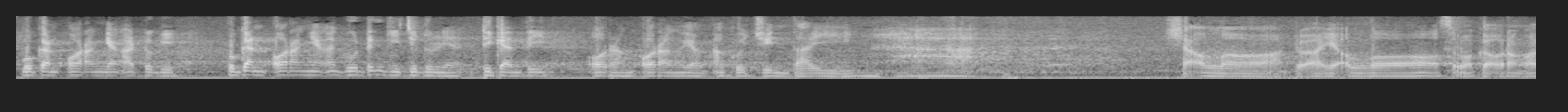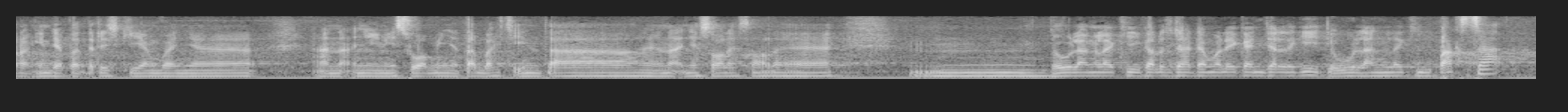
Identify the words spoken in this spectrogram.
Bukan orang yang adugi bukan orang yang aku dengki judulnya. Diganti orang-orang yang aku cintai Insya Allah doa ya Allah semoga orang-orang ini dapat rezeki yang banyak. Anaknya ini suaminya tambah cinta anaknya soleh-soleh. Hmm, diulang lagi kalau sudah ada mulai ganjal lagi diulang lagi. Paksa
